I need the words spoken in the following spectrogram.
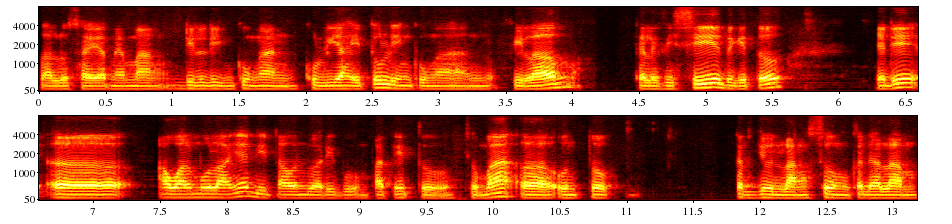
Lalu saya memang di lingkungan kuliah itu lingkungan film, televisi begitu. Jadi uh, awal mulanya di tahun 2004 itu. Cuma uh, untuk terjun langsung ke dalam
